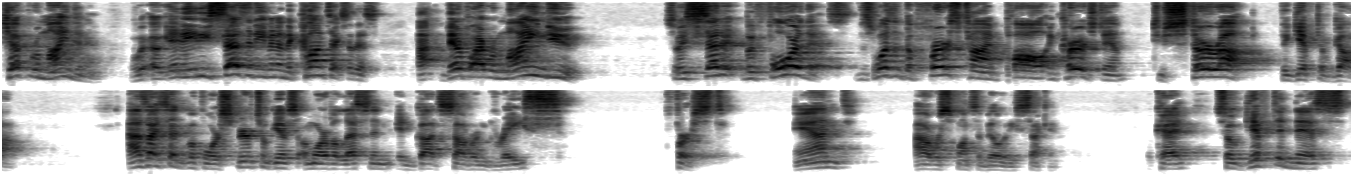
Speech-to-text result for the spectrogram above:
Kept reminding him. And he says it even in the context of this. Therefore, I remind you. So he said it before this. This wasn't the first time Paul encouraged him to stir up the gift of God. As I said before, spiritual gifts are more of a lesson in God's sovereign grace first, and our responsibility second. Okay? So giftedness,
